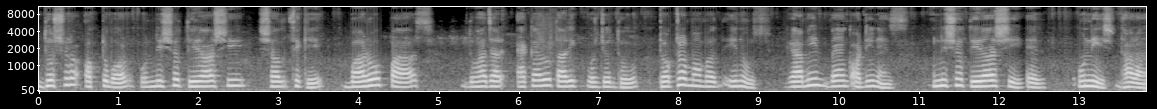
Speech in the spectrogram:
দোসরা অক্টোবর উনিশশো তিরাশি সাল থেকে বারো পাঁচ দু হাজার এগারো তারিখ পর্যন্ত ডক্টর মোহাম্মদ ইনুস গ্রামীণ ব্যাংক অর্ডিন্যান্স উনিশশো তিরাশি এর উনিশ ধারা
